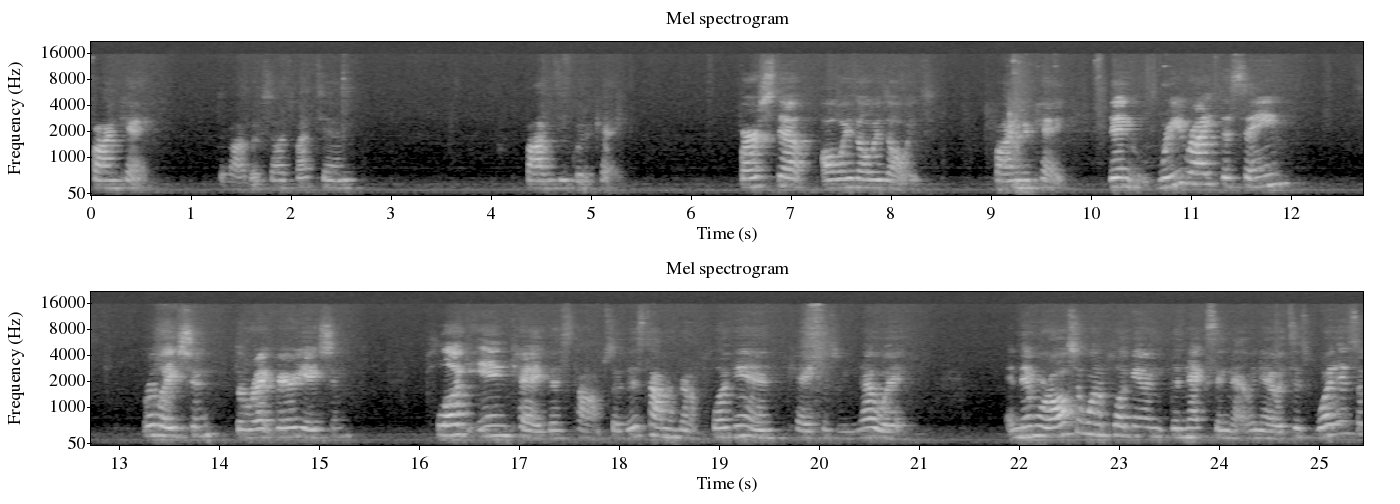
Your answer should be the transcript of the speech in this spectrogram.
Find K. Divide both sides by 10. 5 is equal to K. First step, always, always, always. Find your K. Then rewrite the same relation, direct variation. Plug in K this time. So this time we're going to plug in K because we know it. And then we're also want to plug in the next thing that we know. It says, what is the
